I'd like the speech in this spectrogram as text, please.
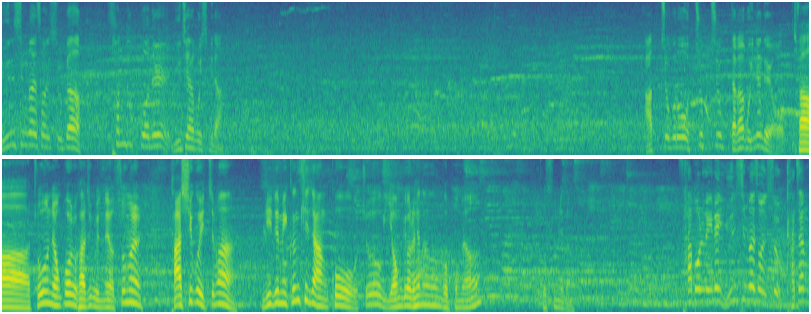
윤승환 선수가 선두권을 유지하고 있습니다. 앞쪽으로 쭉쭉 나가고 있는데요. 자 좋은 영법을 가지고 있네요. 숨을 다 쉬고 있지만 리듬이 끊기지 않고 쭉 연결을 해놓은 거 보면 좋습니다. 4번 레인의 윤승환 선수 가장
